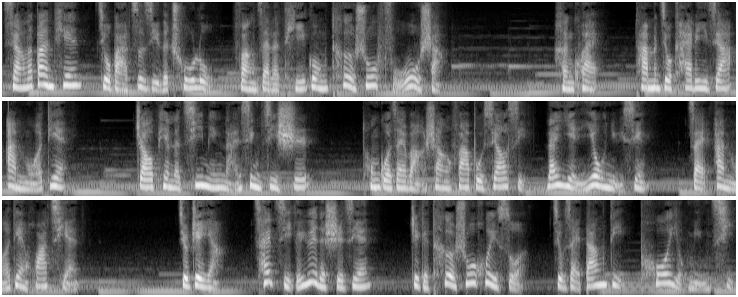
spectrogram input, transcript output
想了半天就把自己的出路放在了提供特殊服务上。很快，他们就开了一家按摩店，招聘了七名男性技师，通过在网上发布消息来引诱女性在按摩店花钱。就这样，才几个月的时间，这个特殊会所就在当地颇有名气。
